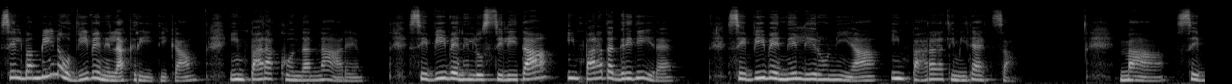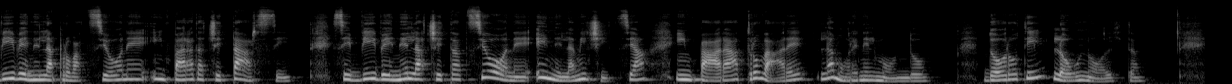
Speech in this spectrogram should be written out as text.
Se il bambino vive nella critica, impara a condannare. Se vive nell'ostilità, impara ad aggredire. Se vive nell'ironia, impara la timidezza. Ma se vive nell'approvazione, impara ad accettarsi. Se vive nell'accettazione e nell'amicizia, impara a trovare l'amore nel mondo. Dorothy Lownolt.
